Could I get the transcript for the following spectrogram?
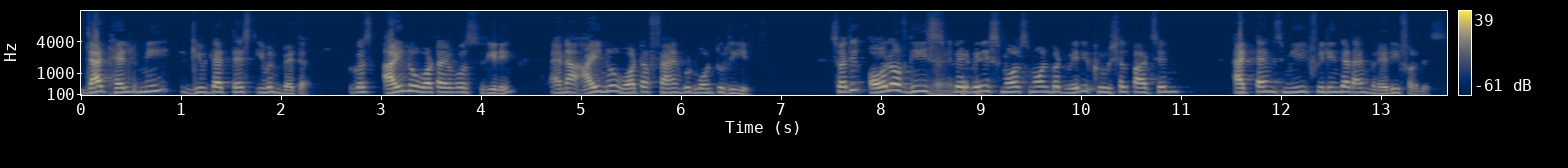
that helped me give that test even better. Because i know what i was reading and I know what a fan would want to read. So I think all of these right. played very small, small but very crucial parts in at times me feeling that I'm ready for this.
